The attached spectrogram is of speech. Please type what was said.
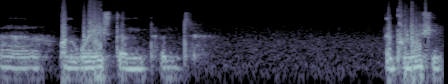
uh, on waste and, and, and pollution.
